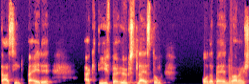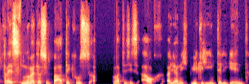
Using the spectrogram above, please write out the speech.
da sind beide aktiv bei Höchstleistung oder bei enormem Stress nur mehr der Sympathikus, aber das ist auch ja nicht wirklich intelligent.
